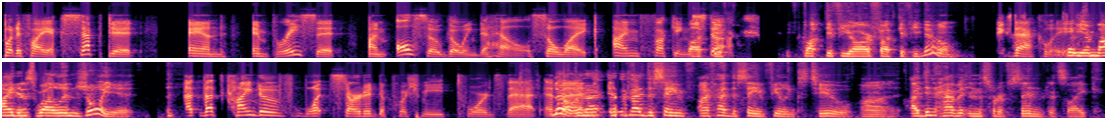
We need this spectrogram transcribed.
But if I accept it and embrace it, I'm also going to hell. So like I'm fucking Fucked stuck. if, fucked if you are, fucked if you don't. Exactly. So you might as well enjoy it. That, that's kind of what started to push me towards that. And no, then, and, I, and I've had the same. I've had the same feelings too. Uh, I didn't have it in the sort of sin, but it's like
